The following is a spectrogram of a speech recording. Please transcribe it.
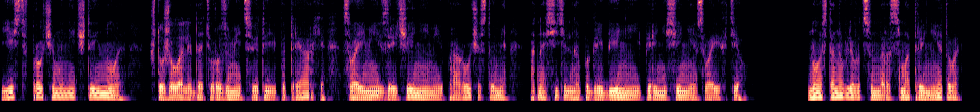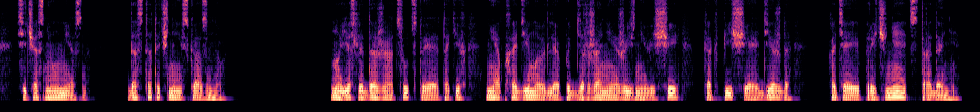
Есть, впрочем, и нечто иное, что желали дать уразуметь святые патриархи своими изречениями и пророчествами относительно погребения и перенесения своих тел. Но останавливаться на рассмотрении этого сейчас неуместно, достаточно и сказанного. Но если даже отсутствие таких необходимых для поддержания жизни вещей – как пища и одежда, хотя и причиняет страдания,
